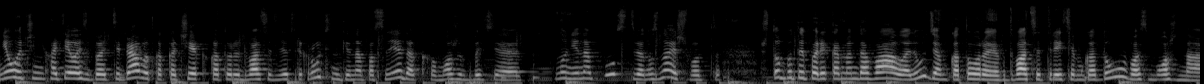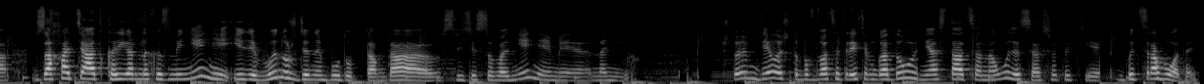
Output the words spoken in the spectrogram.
Мне очень хотелось бы от тебя, вот как от человека, который 20 лет в рекрутинге, напоследок, может быть, э, ну, не напутствие, но знаешь, вот, что бы ты порекомендовала людям, которые в 23 году, возможно, захотят карьерных изменений или вынуждены будут там, да, в связи с увольнениями на них? Что им делать, чтобы в 23 году не остаться на улице, а все-таки быть с работой?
